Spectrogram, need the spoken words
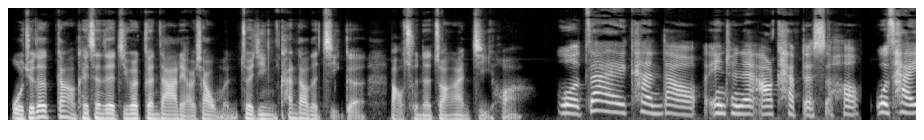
我觉得刚好可以趁这个机会跟大家聊一下我们最近看到的几个保存的专案计划。我在看到 Internet Archive 的时候，我才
